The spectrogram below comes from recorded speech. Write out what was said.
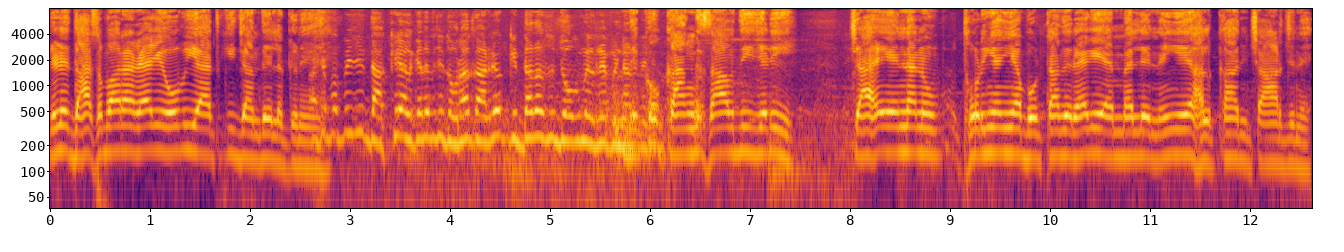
ਜਿਹੜੇ 10 12 ਰਹਿ ਗਏ ਉਹ ਵੀ ਐਤਕੀ ਜਾਂਦੇ ਲੱਗਣੇ ਅੱਛਾ ਪੱਪੀ ਜੀ ਦਾਖੇ ਹਲਕੇ ਦੇ ਵਿੱਚ ਦੌਰਾ ਕਰ ਰਹੇ ਹੋ। ਕਿੱਦਾਂ ਦਾ ਸਹਿਯੋਗ ਮਿਲ ਰਿਹਾ ਪਿੰਡਾਂ ਦੇ ਦੇਖੋ ਕੰਗ ਸਾਹਿਬ ਦੀ ਜਿਹੜੀ ਚਾਹੇ ਇਹਨਾਂ ਨੂੰ ਥੋੜੀਆਂ ਜੀਆਂ ਵੋਟਾਂ ਦੇ ਰਹਿ ਗਏ ਐਮਐਲਏ ਨਹੀਂ, ਇਹ ਹਲਕਾ ਇੰਚਾਰਜ ਨੇ।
